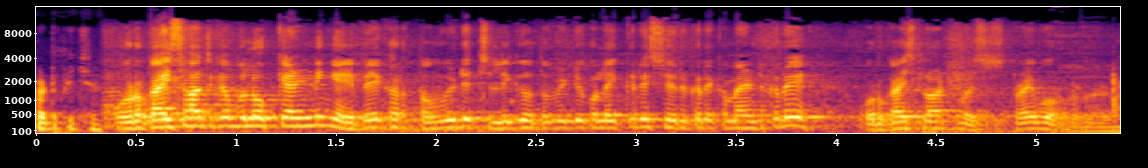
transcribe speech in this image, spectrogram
हट पीछे। और गाइस आज के ब्लॉग के एंडिंग यहीं पे करता हूँ वीडियो चली गई तो वीडियो को लाइक करे शेयर करे कमेंट करें। और गाइस लास्ट में सब्सक्राइब और कर लेना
